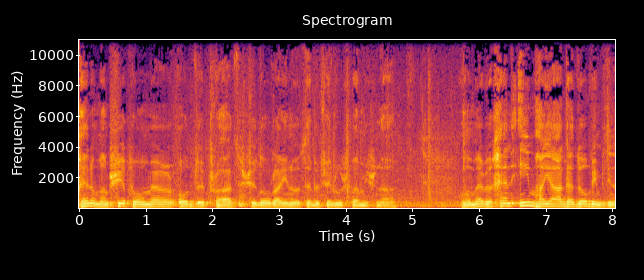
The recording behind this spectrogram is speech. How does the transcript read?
וכן הוא ממשיך ואומר עוד פרט שלא ראינו את זה בפירוש במשנה. הוא אומר וכן אם היה הגדול במדינה,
